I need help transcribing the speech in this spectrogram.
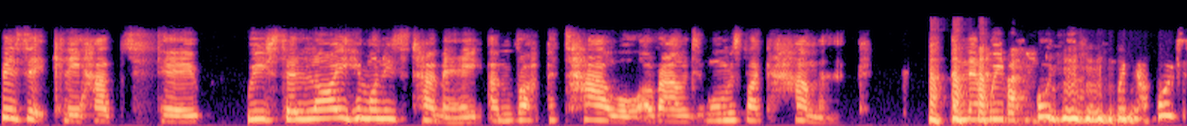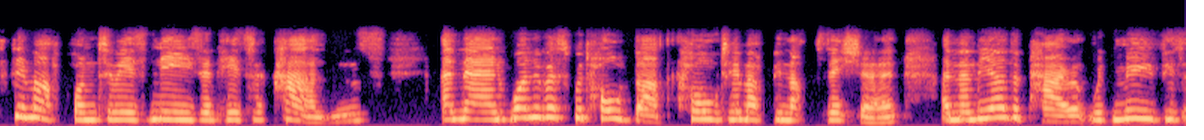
physically had to. We used to lie him on his tummy and wrap a towel around him almost like a hammock and then we'd hoist, we'd hoist him up onto his knees and his hands and then one of us would hold that hold him up in that position and then the other parent would move his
